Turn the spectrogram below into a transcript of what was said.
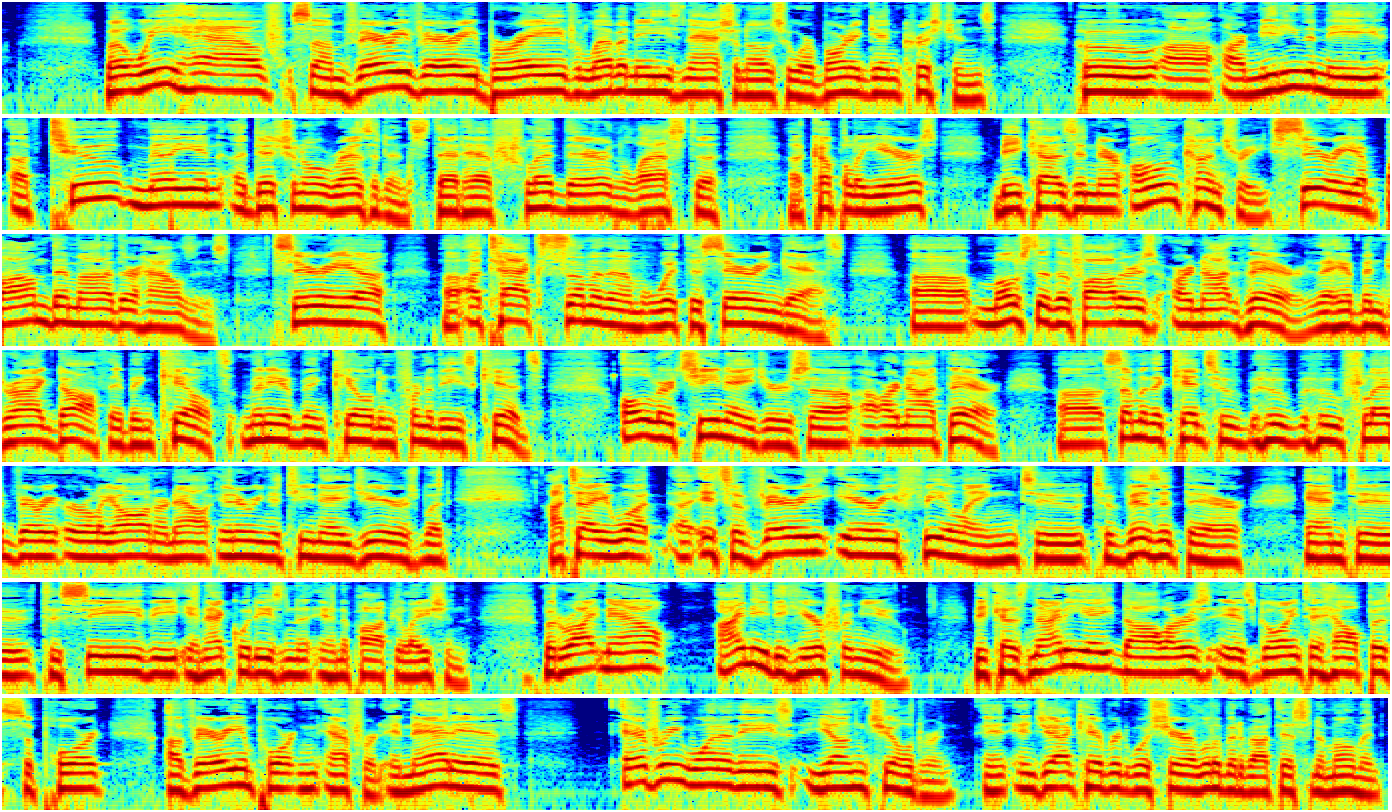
But we have some very, very brave Lebanese nationals who are born again Christians who uh, are meeting the need of 2 million additional residents that have fled there in the last uh, couple of years because in their own country, Syria bombed them out of their houses. Syria uh, attacked some of them with the sarin gas. Uh, most of the fathers are not there. They have been dragged off. They've been killed. Many have been killed in front of these kids. Older teenagers uh, are not there. Uh, some of the kids who, who who fled very early on are now entering the teenage years. But I tell you what, uh, it's a very eerie feeling to to visit there and to to see the inequities in the, in the population. But right now, I need to hear from you because $98 is going to help us support a very important effort, and that is every one of these young children, and, and Jack Hibbard will share a little bit about this in a moment.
